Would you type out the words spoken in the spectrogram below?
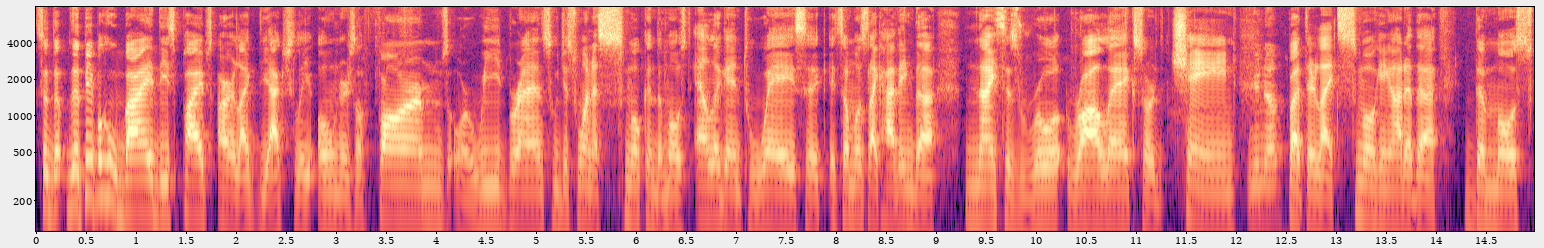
So the, the people who buy these pipes are like the actually owners of farms or weed brands who just want to smoke in the most elegant way. It- It's almost like having the nicest Ro- Rolex or chain, You know. but they're like smoking out of the the most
